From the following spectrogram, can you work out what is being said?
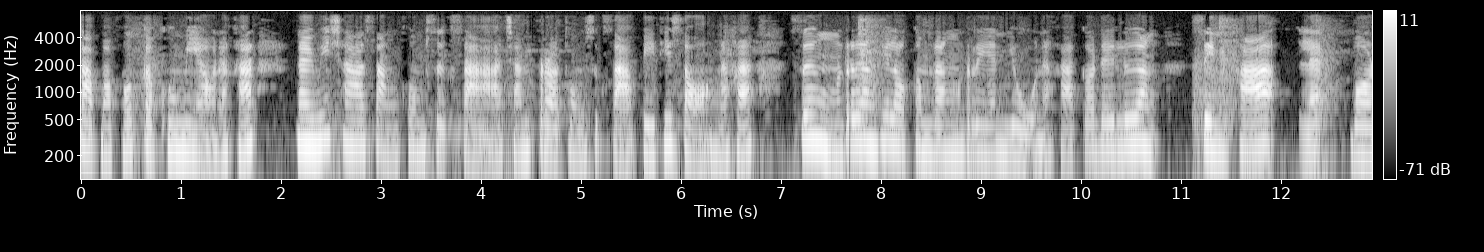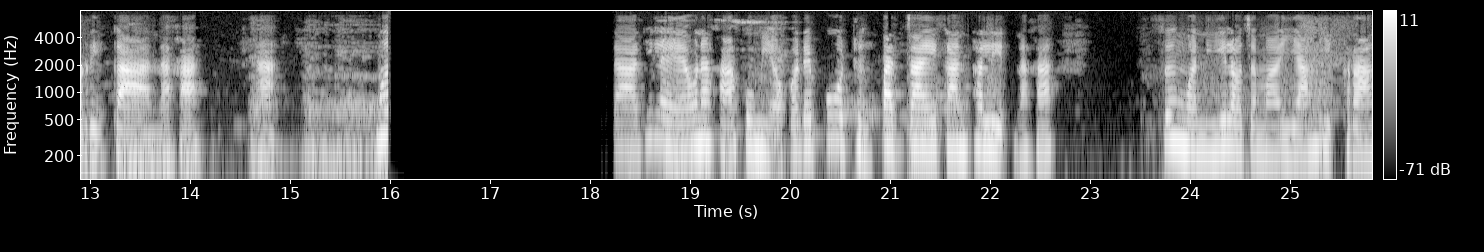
กลับมาพบกับครูเหมียวนะคะ ในวิชาสังคมศึกษาชั้นประถมศึกษาปีที่2นะคะ ซึ่งเรื่องที่เรากำลังเรียนอยู่นะคะ ก็ได้เรื่องสินค้าและบริการนะคะอะ ที่แล้วนะคะครูเหมียวก็ได้พูดถึงปัจจัยการผลิตนะคะ ซึ่งวันนี้เราจะมาย้ำอีกครั้ง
